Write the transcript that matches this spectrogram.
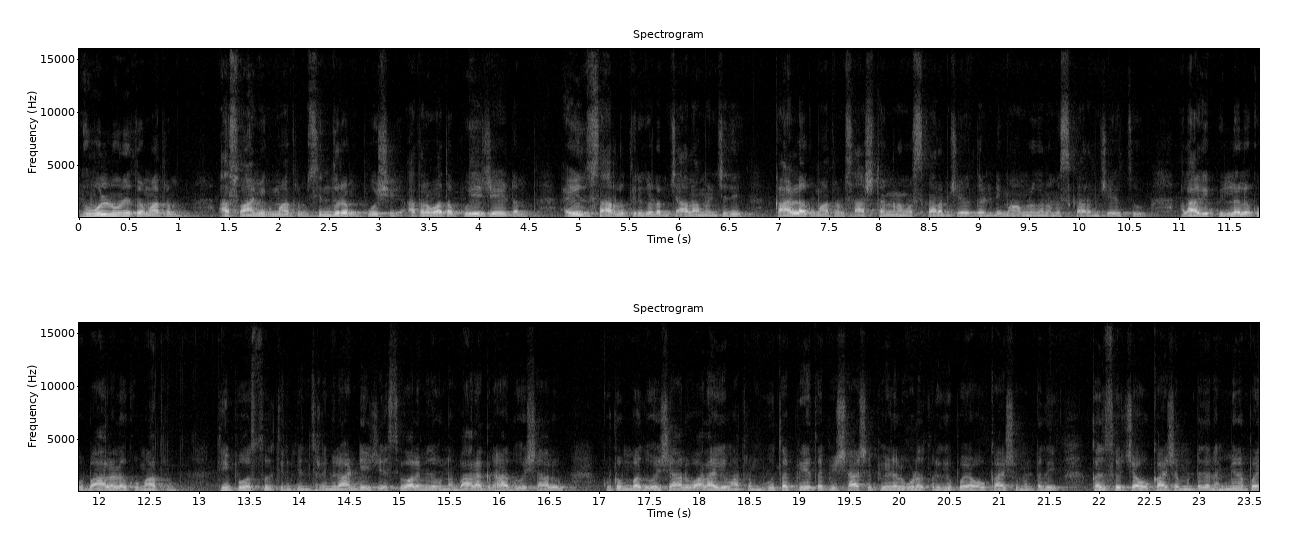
నువ్వుల నూనెతో మాత్రం ఆ స్వామికి మాత్రం సింధూరం పూసి ఆ తర్వాత పూజ చేయటం ఐదు సార్లు తిరగడం చాలా మంచిది. కాళ్ళకు మాత్రం సాష్టాంగ నమస్కారం చేయొద్దండి మామూలుగా నమస్కారం చేయొచ్చు. అలాగే పిల్లలకు బాలలకు మాత్రం తీపి వస్తువులు తినిపించడం ఇలాంటివి చేస్తే వాళ్ళ మీద ఉన్న బాలగ్రహ దోషాలు కుటుంబ దోషాలు అలాగే మాత్రం భూత ప్రేత పిశాచ పీడలు కూడా తొలగిపోయే అవకాశం ఉంటుంది. కలిసి వచ్చే అవకాశం ఉంటుంది. నమ్మినపై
